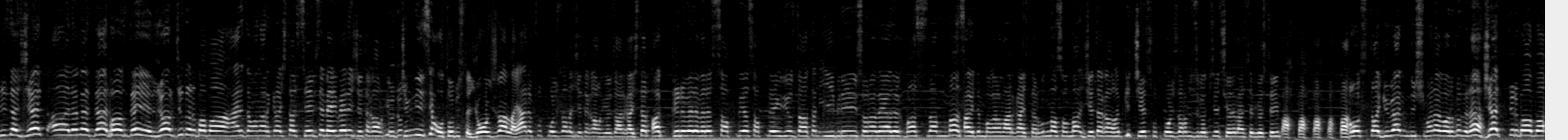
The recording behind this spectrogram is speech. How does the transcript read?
bize jet aleme der. Toz değil yolcudur baba. Her zaman arkadaşlar sebze meyveyle jete kalkıyorduk. Şimdi ise otobüste yolcularla yani futbolcularla jete kalkıyoruz arkadaşlar. Hakkını vere vere saplaya saplaya gidiyoruz. Zaten iyi bireyi sona dayadık. Bas lan bas. Haydi bakalım arkadaşlar. Bundan sonra jete kalkıp gideceğiz. Futbolcularımızı götüreceğiz. Şöyle ben size göstereyim. Bak bak bak bak bak. Dosta güven düşmana korkudur ha. Jettir baba.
